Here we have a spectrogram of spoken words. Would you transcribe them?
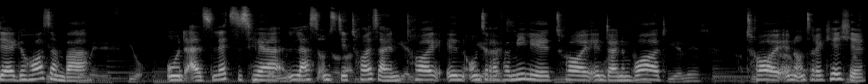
der gehorsam war. Und als letztes Herr, lass uns dir treu sein, treu in unserer Familie, treu in deinem Wort, treu in unserer Kirche.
